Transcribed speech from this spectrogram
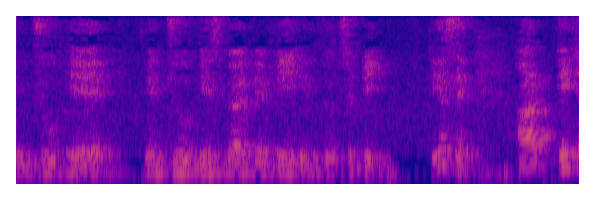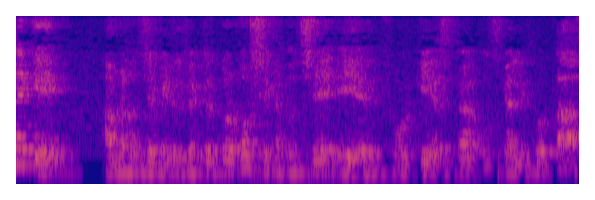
into a into b square কে বি ইন্টু হচ্ছে বি ঠিক আছে? আর এইটাকে আমরা হচ্ছে মিডল ফ্যাক্টর করব, সেটা হচ্ছে এ এর ফোর কে স্কোয়ার হোল স্কোয়ার লিখব প্লাস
